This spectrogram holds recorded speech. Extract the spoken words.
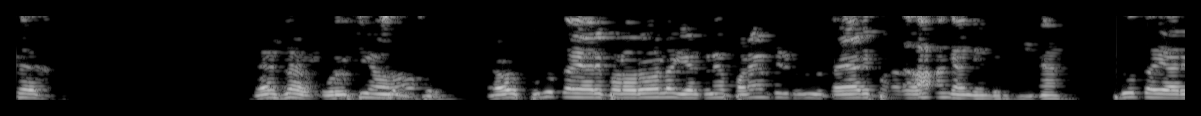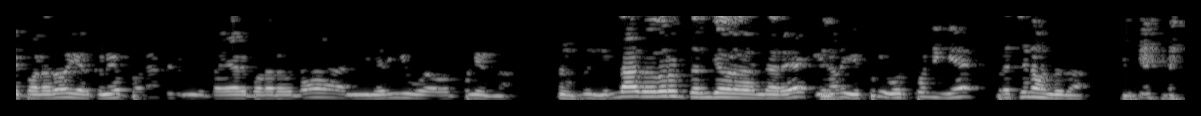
சார் ஏன் சார் ஒரு விஷயம் அதாவது புது தயாரிப்பாளரோ இல்ல ஏற்கனவே படம் எடுத்துக்கிட்டு இருந்த தயாரிப்பாளரோ அங்க அங்க இருக்குங்க. புது தயாரிப்பாளரோ ஏற்கனவே படம் எடுத்துக்கிட்டு இருந்த தயாரிப்பாளரை விட நீங்க நெருங்கி ஒர்க் பண்ணிருக்கலாம் எல்லா விவரம் தெரிஞ்சவரா இருந்தாரு. இதனால எப்படி ஒர்க் பண்ணீங்க? பிரச்சனை வந்துதான்.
